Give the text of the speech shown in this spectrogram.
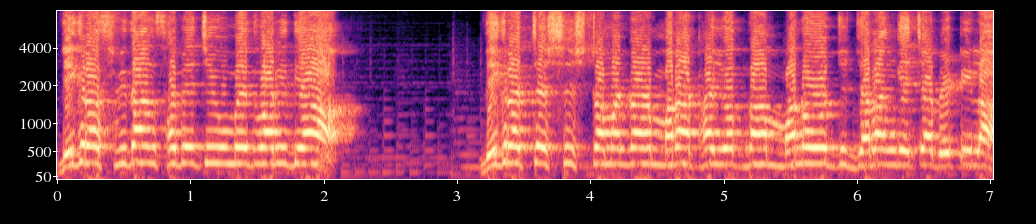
दिग्रस विधानसभेची उमेदवारी द्या. दिग्रजचे शिष्टमंडळ मराठा योद्धा मनोज जरांगेच्या भेटीला.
